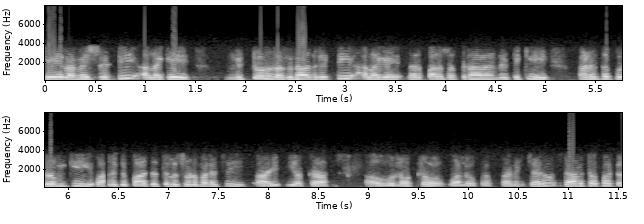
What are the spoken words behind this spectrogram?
కె. రమేష్ రెడ్డి అలాగే నిట్టూరు రఘునాథ్ రెడ్డి అలాగే నర్పాల సత్యనారాయణ రెడ్డికి అనంతపురంకి వాళ్ళకి బాధ్యతలు చూడమనేసి ఆ, ఈ యొక్క నోట్ నోట్లో వాళ్ళు ప్రస్తావించారు. దానితో పాటు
